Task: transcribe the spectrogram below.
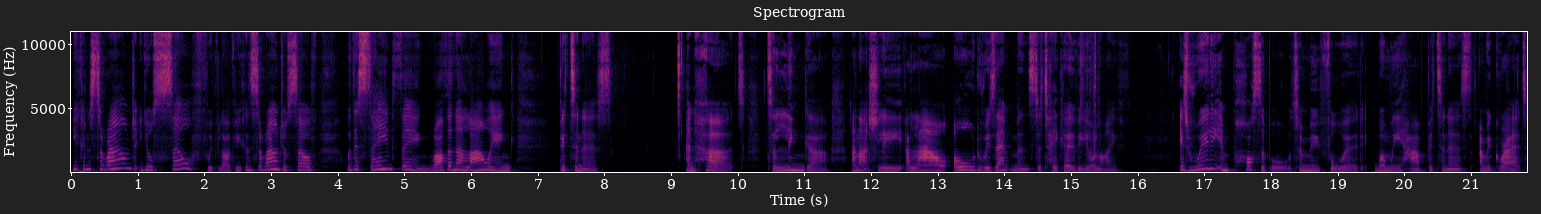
You can surround yourself with love. You can surround yourself with the same thing rather than allowing bitterness and hurt to linger and actually allow old resentments to take over your life. It's really impossible to move forward when we have bitterness and regret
